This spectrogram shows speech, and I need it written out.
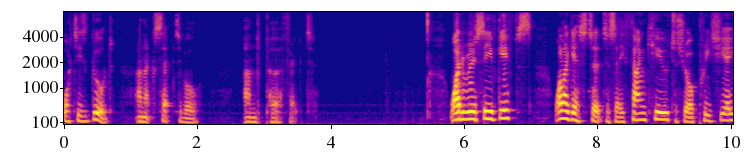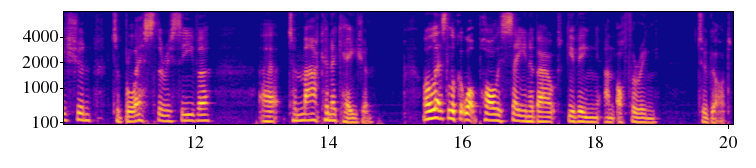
what is good and acceptable and perfect. Why do we receive gifts? Well, I guess to, to say thank you, to show appreciation, to bless the receiver, uh, to mark an occasion. Well, let's look at what Paul is saying about giving and offering to God.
